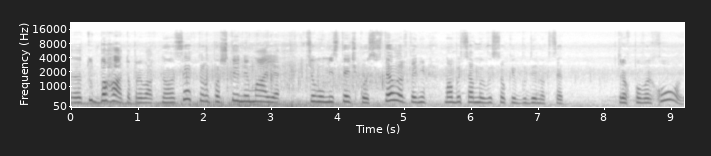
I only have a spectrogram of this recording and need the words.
Е, Тут багато приватного сектору, пошти немає в цьому містечку. Ось в Стеллартоні, мабуть, самий високий будинок це трьохповерховий.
